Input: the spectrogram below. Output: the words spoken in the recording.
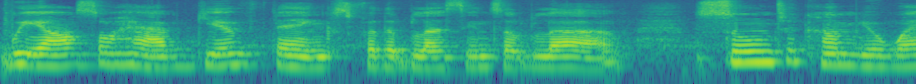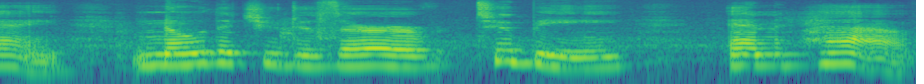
we also have give thanks for the blessings of love soon to come your way. Know that you deserve to be and have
